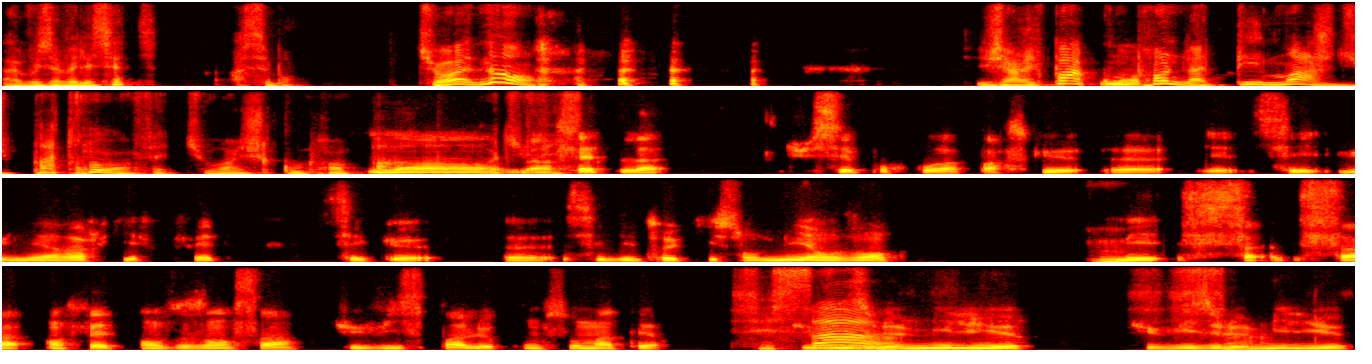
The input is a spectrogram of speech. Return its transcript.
Ah, vous avez les 7 Ah, c'est bon. Tu vois, non. J'arrive pas à comprendre la démarche du patron, en fait. Tu vois, je comprends pas. Non, tu en fait, là, tu sais pourquoi? Parce que euh, c'est une erreur qui est faite. C'est que euh, c'est des trucs qui sont mis en vente Mm. Mais ça, ça, en fait, en faisant ça, tu vises pas le consommateur. C'est ça. Tu vises le milieu. Tu vises le milieu.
